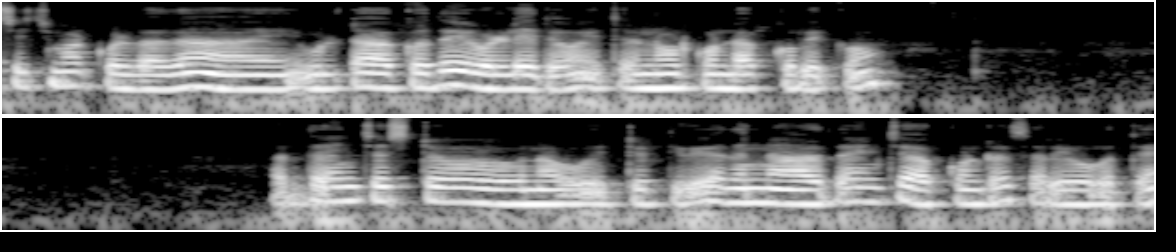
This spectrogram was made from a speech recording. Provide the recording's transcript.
ಸ್ಟಿಚ್ ಮಾಡ್ಕೊಳ್ಳುವಾಗ ಉಲ್ಟಾ ಹಾಕೋದೇ ಒಳ್ಳೆಯದು ಈ ಥರ ನೋಡ್ಕೊಂಡು ಹಾಕ್ಕೋಬೇಕು. ಅರ್ಧ ಇಂಚಷ್ಟು ನಾವು ಇಟ್ಟಿರ್ತೀವಿ. ಅದನ್ನು ಅರ್ಧ ಇಂಚು ಹಾಕ್ಕೊಂಡ್ರೆ ಸರಿ ಹೋಗುತ್ತೆ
